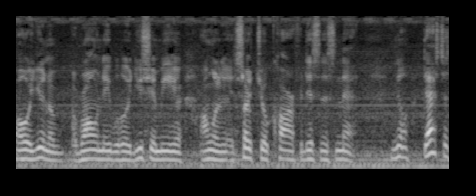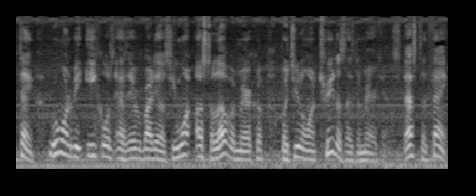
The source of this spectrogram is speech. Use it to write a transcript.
Oh, you're in the wrong neighborhood. You shouldn't be here. I'm going to search your car for this, and this, and that. You know, that's the thing. We want to be equals as everybody else. You want us to love America, but you don't want to treat us as Americans. That's the thing.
